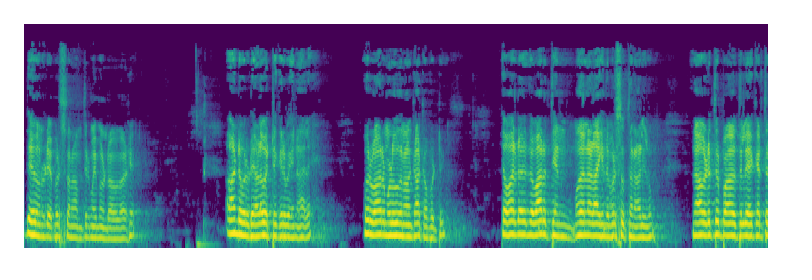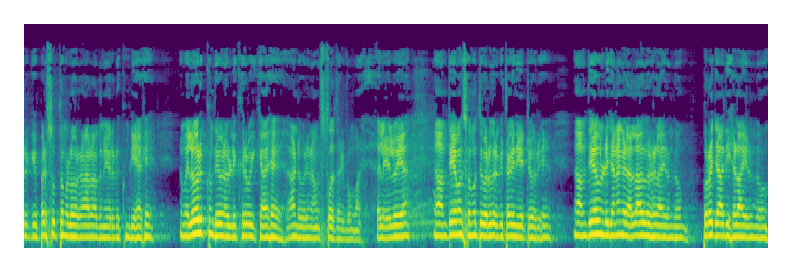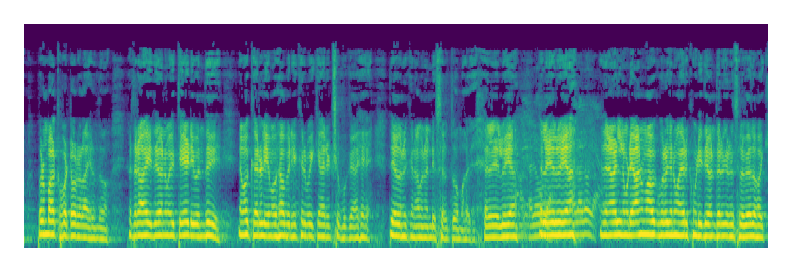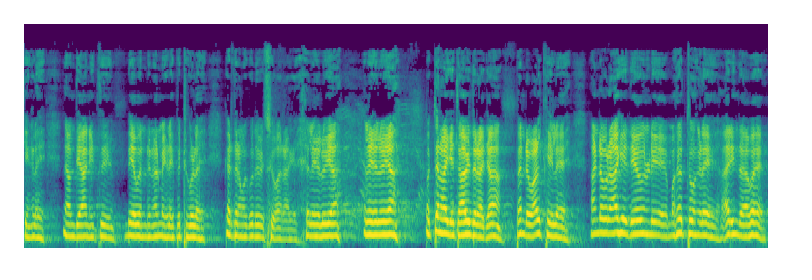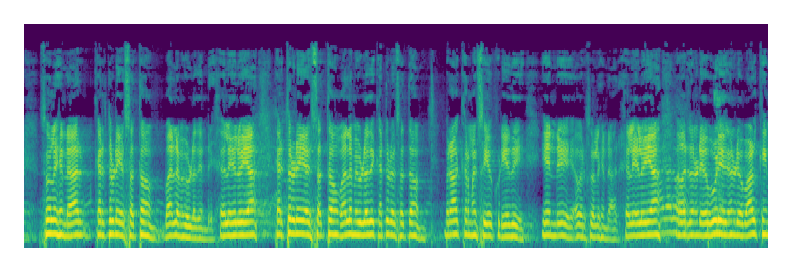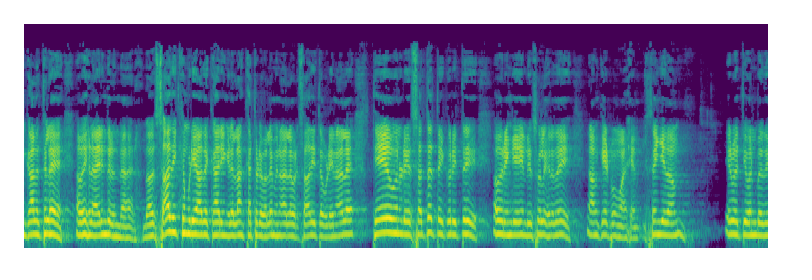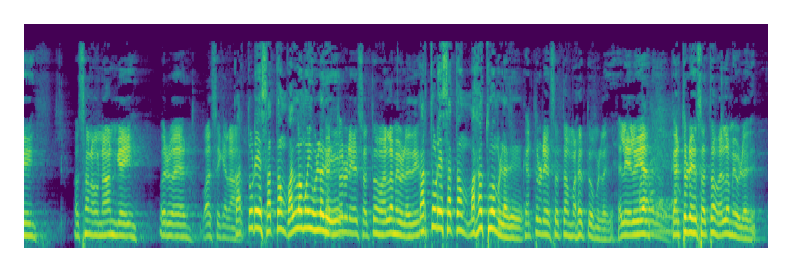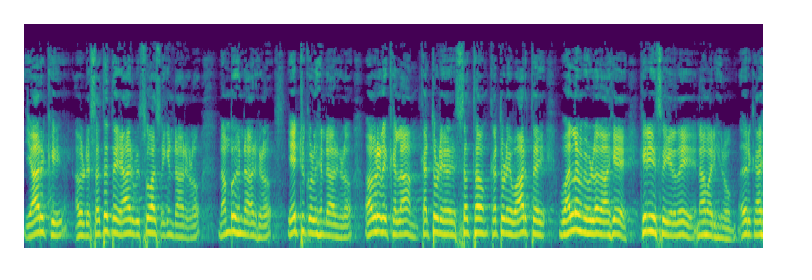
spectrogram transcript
தேவனுடைய பிரசனம் திருமை மூன்றாவதாக. ஆண்டவருடைய அளவற்ற கிருபையினாலே ஒரு வாரம் முழுவதும் நான் காக்கப்பட்டு இந்த இந்த வாரத்தின் முதல் நாளாக இந்த பரிசுத்த நாளிலும் நாம் எடுத்த பாதத்தில் கர்த்தருக்கு பரிசுத்தம் உள்ள ஒரு ஆராதனை எடுக்கும்படியாக நம்ம எல்லோருக்கும் தேவனுடைய கிருபைக்காக ஆண்டவரை நாம் ஸ்தோத்தரிப்போமாக. அல்ல எலுயா நாம் தேவன் சுமத்து வருவதற்கு தகுதியற்றவர்கள். நாம் தேவனுடைய ஜனங்கள் அல்லாதவர்களாயிருந்தோம் புறம்பாக்கப்பட்டவர்களாக இருந்தோம் கர்த்தராய் தேவனமை தேடி வந்து நமக்கு அருளிய மகாபரிய கிருபைக்கு ரட்சிப்புக்காக தேவனுக்கு நாம் நன்றி செலுத்துவோமாக. அல்லேலூயா அல்லேலூயா இந்த நாளில் நம்முடைய ஆன்மாவுக்கு பிரயோஜனமாக இருக்கும்படி தேவன் தருகிற சில வேத வாக்கியங்களை நாம் தியானித்து தேவன் நன்மைகளை பெற்றுக்கொள்ள கருத்து நமக்கு உதவி செய்வாராக. ஹலையலுயா அல்லேலூயா பக்தனாகிய தாவிதராஜா தன் வாழ்க்கையில் ஆண்டவராகிய தேவனுடைய மகத்துவங்களை அறிந்த அவர் சொல்லுகின்றார் கர்த்தருடைய சத்தம் வல்லமை உள்ளது என்று. ஹலேலுயா கர்த்தருடைய சத்தம் வல்லமை உள்ளது கர்த்தருடைய சத்தம் பராக்கிரமம் செய்யக்கூடியது என்று அவர் சொல்லுகின்றார். ஹலேலுயா அவர் தன்னுடைய ஊழியர் தன்னுடைய வாழ்க்கையின் காலத்தில் அவைகளை அறிந்திருந்தார். சாதிக்க முடியாத காரியங்கள் எல்லாம் கர்த்தருடைய வல்லமையினால் அவர் சாதித்தபடினால தேவனுடைய சத்தத்தை குறித்து அவர் இங்கே என்று சொல்லுகிறதை நாம் கேட்போமாக. சங்கீதம் இருபத்தி ஒன்பது. வசனம் நான்கை ஒருவர் வாசிக்கலாம். கர்த்துடைய சத்தம் வல்லமை உள்ளது. கர்த்தருடைய சத்தம் வல்லமை உள்ளது. கர்த்துடைய சத்தம் மகத்துவம் உள்ளது. கர்த்தருடைய சத்தம் மகத்துவம் உள்ளது. அல்லையா கர்த்தருடைய சத்தம் வல்லமை உள்ளது. யாருக்கு அவருடைய சத்தத்தை யார் விசுவாசிக்கின்றார்களோ நம்புகின்றார்களோ ஏற்றுக்கொள்கின்றார்களோ அவர்களுக்கெல்லாம் கர்த்துடைய சத்தம் கர்த்துடைய வார்த்தை வல்லமை உள்ளதாக கிரிய செய்கிறதை நாம் அறிகிறோம். அதற்காக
